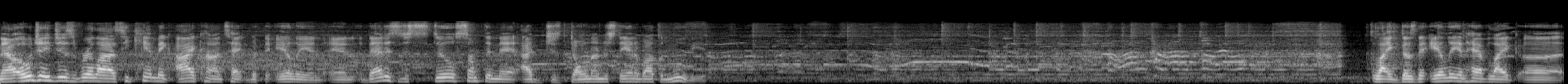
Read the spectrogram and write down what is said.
Now OJ just realized he can't make eye contact with the alien, and that is just still something that I just don't understand about the movie. Like, does the alien have like uh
